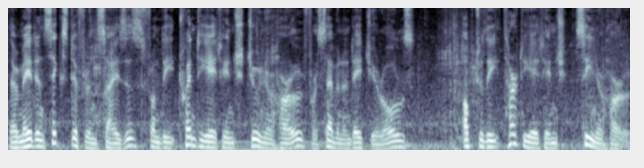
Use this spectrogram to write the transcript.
They're made in six different sizes, from the 28-inch junior hurl for 7 and 8-year-olds up to the 38-inch senior hurl.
